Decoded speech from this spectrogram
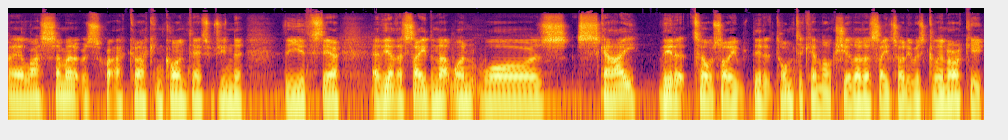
uh, last summer. It was quite a cracking contest between the, the youths there. Uh, the other side in that one was Skye. They're at oh, sorry, they're at home to Kinlochshiel. The other side, sorry, was Glenorchy,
